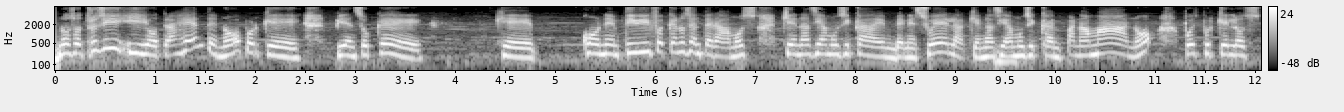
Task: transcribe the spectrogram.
Nosotros y, otra gente, ¿no? Porque pienso que, que con MTV fue que nos enteramos quién hacía música en Venezuela, quién hacía música en Panamá, ¿no? Pues porque los,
